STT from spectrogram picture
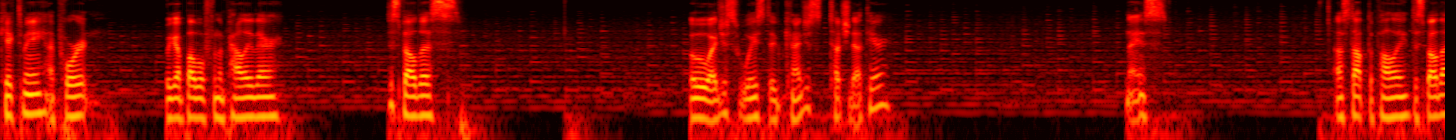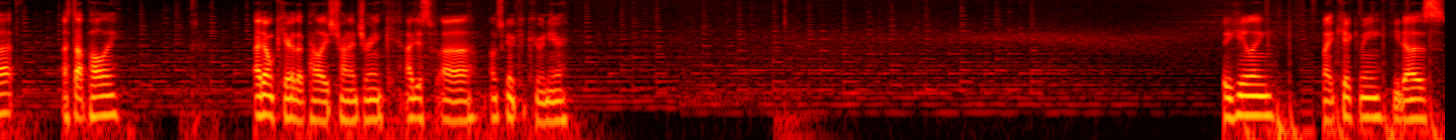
Kicked me. I port. We got bubble from the pally there. Dispel this. Oh, I just wasted. Can I just touch death here? Nice. I'll stop the poly. Dispel that. I stop poly. I don't care that Pally's trying to drink. I just, uh, I'm just gonna cocoon here. Big healing. Might kick me. He does.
